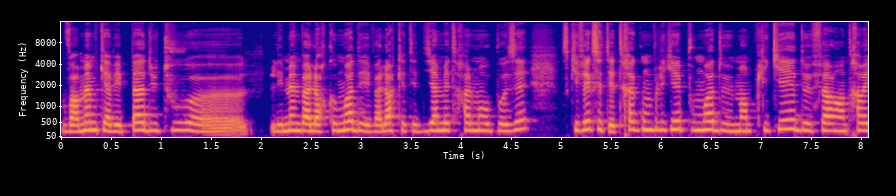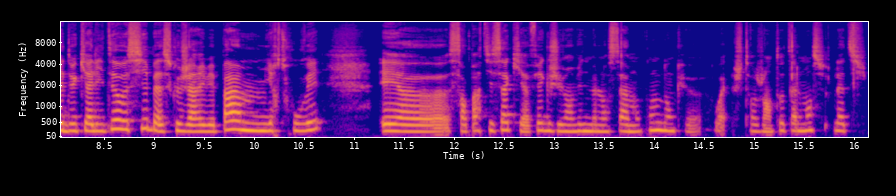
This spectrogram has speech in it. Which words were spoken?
voire même qui n'avaient pas du tout euh, les mêmes valeurs que moi, des valeurs qui étaient diamétralement opposées. Ce qui fait que c'était très compliqué pour moi de m'impliquer, de faire un travail de qualité aussi, parce que j'arrivais pas à m'y retrouver. Et euh, c'est en partie ça qui a fait que j'ai eu envie de me lancer à mon compte. Donc, euh, ouais, je te rejoins totalement là-dessus.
